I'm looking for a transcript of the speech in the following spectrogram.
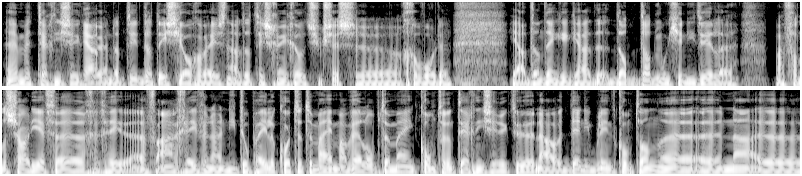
Hè, met technisch directeur. Ja. En dat, dat is hij al geweest. Nou, dat is geen groot succes eh, geworden. Ja, dan denk ik, ja, dat, dat moet je niet willen. Maar Van der Sar die heeft eh, gegeven, of aangegeven, nou niet op hele korte termijn, maar wel op termijn komt er een technisch directeur. Nou, Danny Blind komt dan eh, eh, na eh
